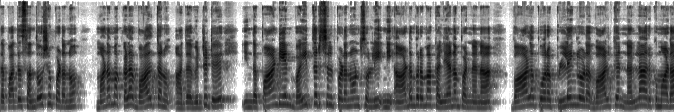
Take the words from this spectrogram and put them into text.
அதை பார்த்து சந்தோஷப்படணும். மணமக்களை வாழ்த்தணும். அதை விட்டுட்டு இந்த பாண்டியன் வைத்தறிச்சல் படணும்னு சொல்லி நீ ஆடம்பரமா கல்யாணம் பண்ணனா வாழ போற பிள்ளைங்களோட வாழ்க்கை நல்லா இருக்குமாடா?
